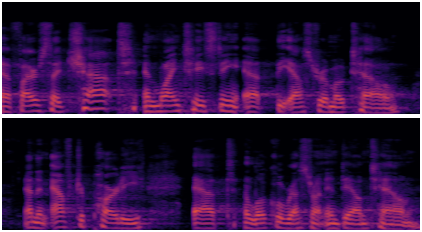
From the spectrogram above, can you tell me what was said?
at Fireside Chat and wine tasting at the Astro Motel, and an after-party at a local restaurant in downtown.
